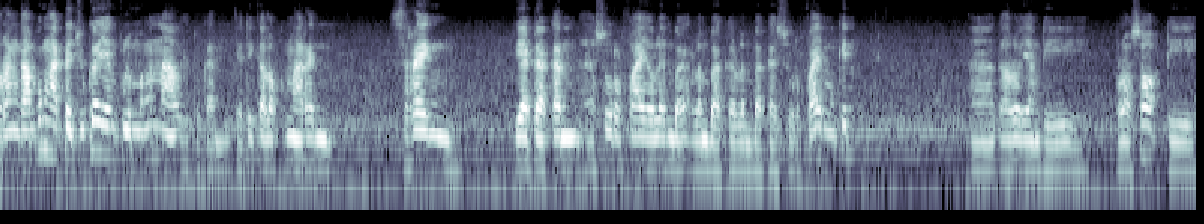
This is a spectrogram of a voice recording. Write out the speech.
orang kampung ada juga yang belum mengenal gitu kan. Jadi kalau kemarin sering diadakan uh, survei oleh lembaga-lembaga survei mungkin uh, kalau yang di pelosok di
